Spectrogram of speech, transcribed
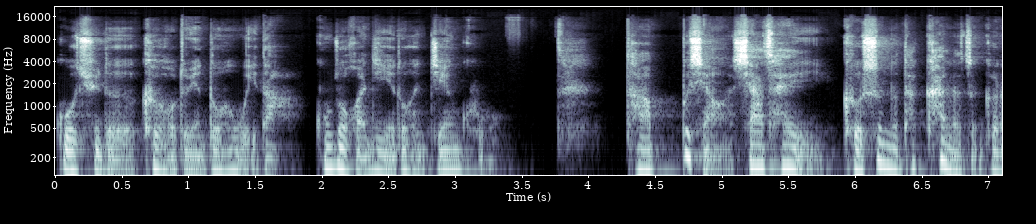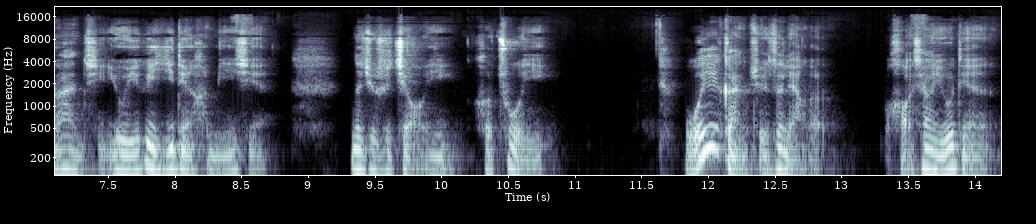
过去的科考队员都很伟大，工作环境也都很艰苦。他不想瞎猜疑，可是呢，他看了整个的案情，有一个疑点很明显，那就是脚印和座印。我也感觉这两个好像有点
